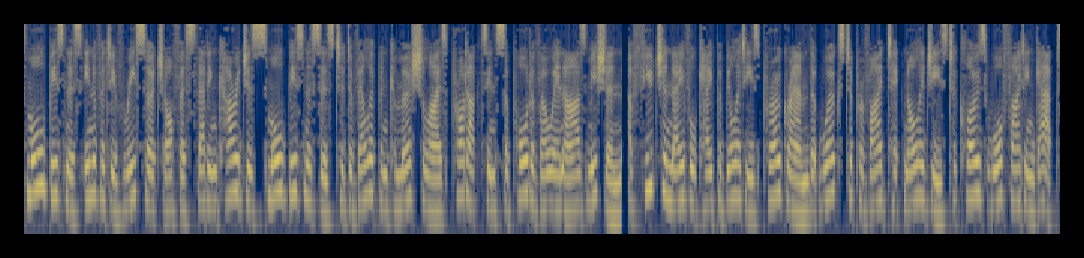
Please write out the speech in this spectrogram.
small business innovative research office that encourages small businesses to develop and commercialize products in support of ONR's mission, a future naval capabilities program that works to provide technologies to close warfighting gaps,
